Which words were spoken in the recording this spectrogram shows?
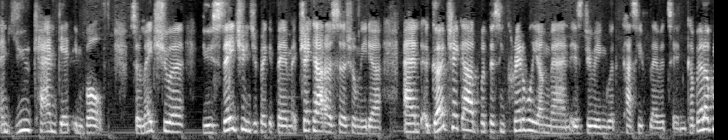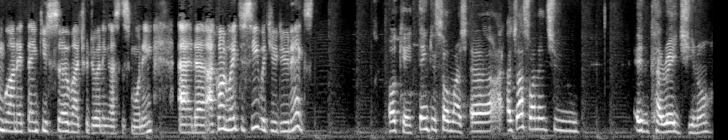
and you can get involved. So make sure you stay tuned to PUK check out our social media and go check out what this incredible young man is doing with Kasi Flavor 10. Kabelo Kungwane, thank you so much for joining us this morning. And uh, I can't wait to see what you do next. Okay, thank you so much. Uh, I just wanted to encourage, you know,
